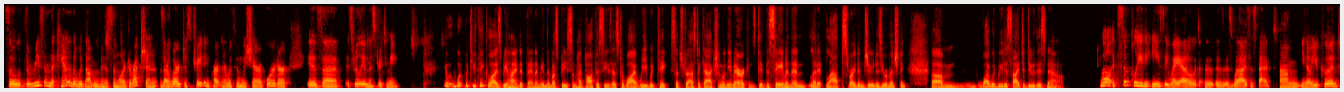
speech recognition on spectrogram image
So the reason that Canada would not move in a similar direction as our largest trading partner with whom we share a border is uh, it's really a mystery to me. What, what do you think lies behind it then? I mean, there must be some hypotheses as to why we would take such drastic action when the Americans did the same and then let it lapse, right, in June, as you were mentioning. Um, why would we decide to do this now? Well, it's simply the easy way out, is, is what I suspect. Um, you know, you could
